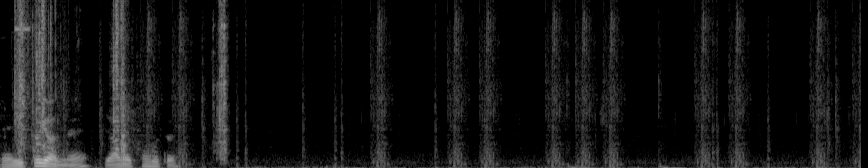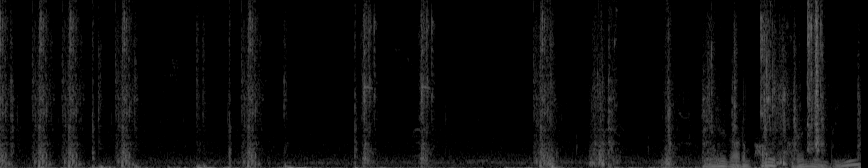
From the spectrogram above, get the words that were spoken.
네, 이쪽이었네. 미안해, 친구들. 얘 나름 파밍 잘했는데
